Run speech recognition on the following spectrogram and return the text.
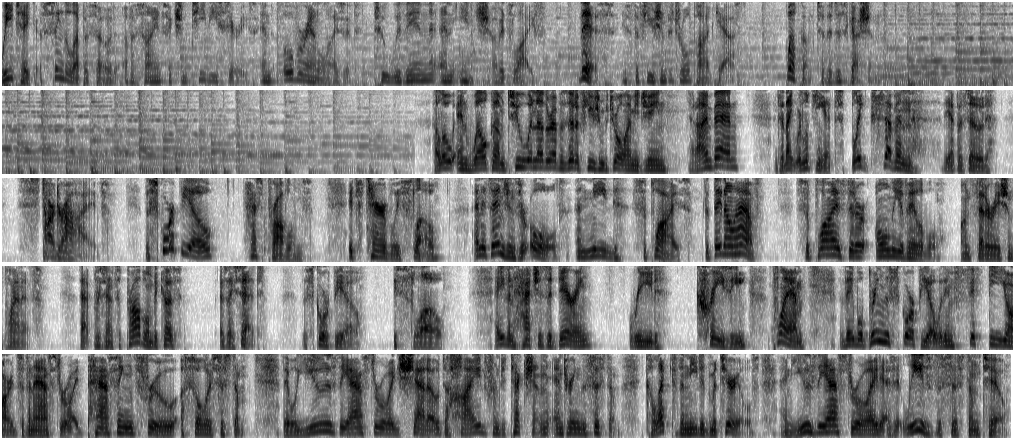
We take a single episode of a science fiction TV series and overanalyze it to within an inch of its life. This is the Fusion Patrol Podcast. Welcome to the discussion. Hello and welcome to another episode of Fusion Patrol. I'm Eugene. And I'm Ben. And tonight we're looking at Blake 7, the episode Star Drive. The Scorpio has problems. It's terribly slow, and its engines are old and need supplies that they don't have. Supplies that are only available on Federation planets. That presents a problem because, as I said, the Scorpio is slow. Avon hatches a daring, read crazy plan. They will bring the Scorpio within 50 yards of an asteroid passing through a solar system. They will use the asteroid shadow to hide from detection entering the system, collect the needed materials, and use the asteroid as it leaves the system too.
